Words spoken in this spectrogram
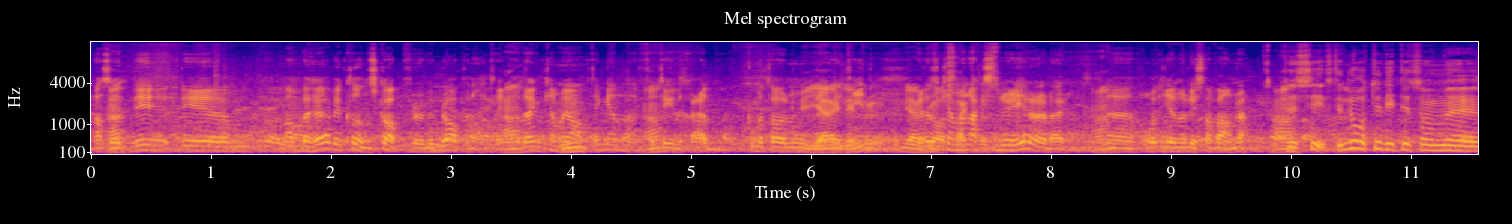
Alltså, ja. Det, det, man behöver kunskap för att bli bra på någonting. Ja. Och den kan man mm. antingen få till själv, det kommer ta nog längre tid. Eller så kan man accelerera det där eh, och genom att lyssna på andra. Precis, det låter lite som eh,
